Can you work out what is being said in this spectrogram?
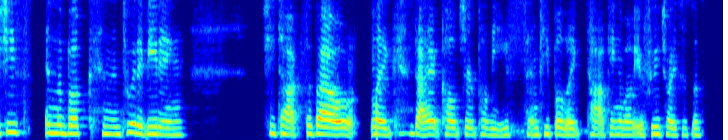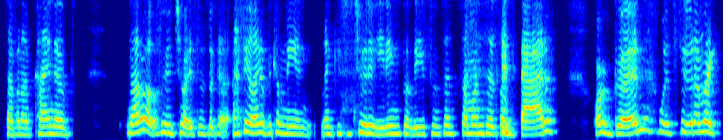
She's in the book, in Intuitive Eating, she talks about like diet culture police and people like talking about your food choices and stuff. And I've kind of not about food choices, but I feel like I've become the like intuitive eating police. And since someone says like bad or good with food, I'm like,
